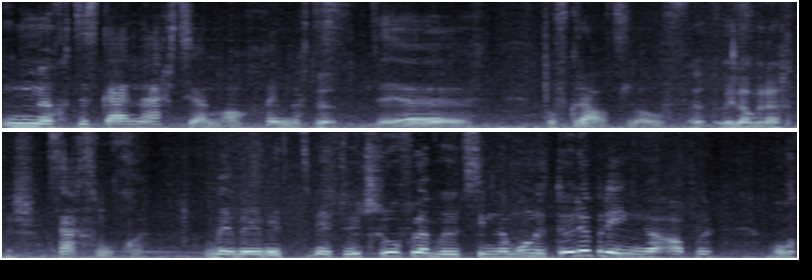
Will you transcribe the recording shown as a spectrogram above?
ich möchte es gerne nächstes Jahr machen. Ich möchte es, äh, auf Graz laufen. Ja, Wie lange rechnest Sechs Wochen. Wenn wenn- wenn du würdest schaufeln würde es in einem Monat durchbringen, aber ich will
